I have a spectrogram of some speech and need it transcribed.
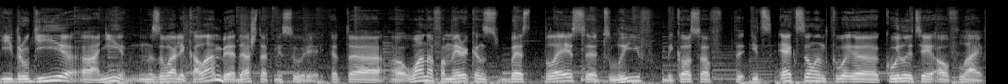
и другие, э, они называли Колумбия, да, штат Миссури, это э, one of America's best place to live because of its excellent quality of life.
